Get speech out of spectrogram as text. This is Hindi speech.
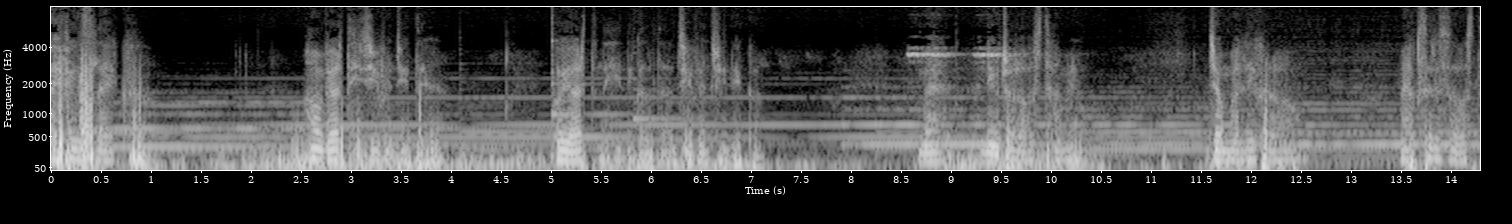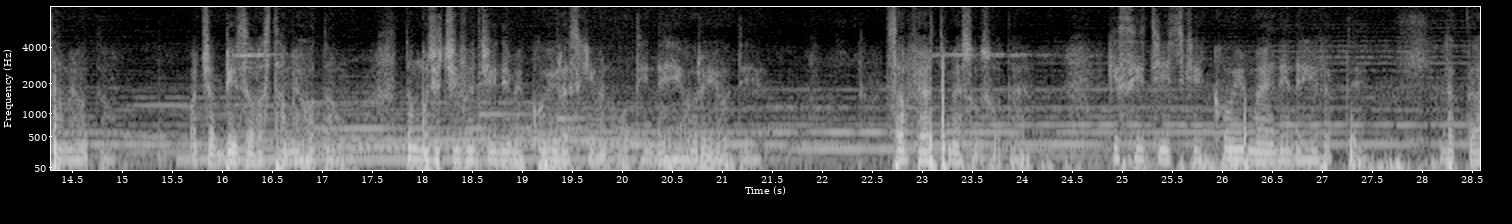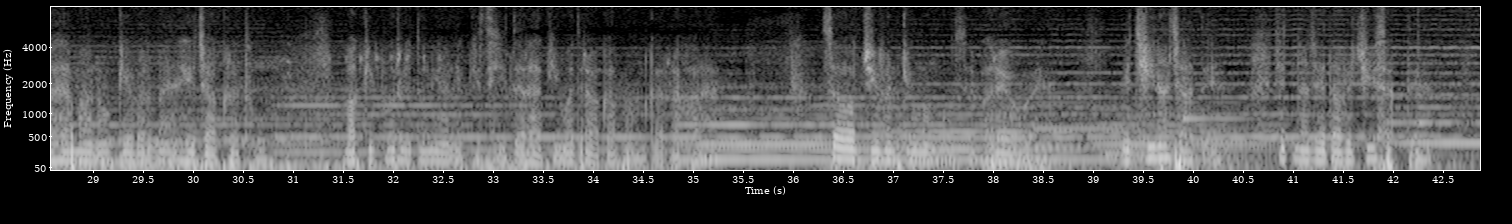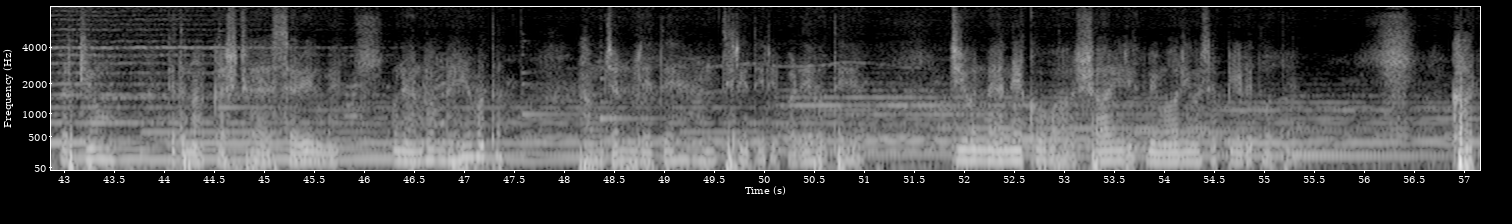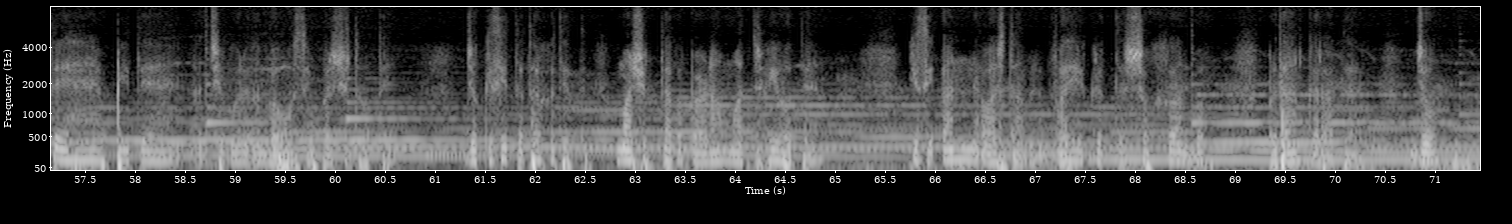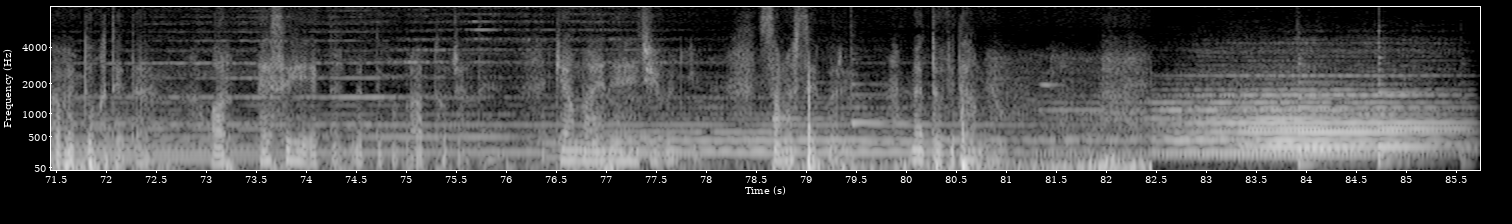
आई फील्स लाइक हम व्यर्थ ही जीवन जीते हैं। कोई अर्थ नहीं निकलता जीवन जीने का। मैं न्यूट्रल अवस्था में हूँ। जब मैं लिख रहा हूँ, मैं अक्सर इस अवस्था में होता हूँ और जब भी इस अवस्था में होता हूँ तो मुझे जीवन जीने में कोई रस की अनुभूति नहीं हो रही होती है। सब व्यर्थ महसूस होता है। किसी चीज़ के कोई मायने नहीं लगते। लगता है मानो केवल मैं ही जागृत हूँ। बाकी पूरी दुनिया ने किसी तरह की मदरा का पान कर रखा है। सब जीवन की उमंगों से भरे हुए हैं। वे जीना चाहते हैं, जितना ज़्यादा वे जी सकते हैं। पर क्यों? कितना कष्ट है शरीर में। उन्हें अनुभव नहीं होता। हम जन्म लेते हैं, हम धीरे धीरे बड़े होते हैं। जीवन में अनेकों बार शारीरिक बीमारियों से पीड़ित होते हैं। खाते हैं, पीते हैं, अच्छे बुरे अनुभवों से परिचित होते हैं, जो किसी तथाकथित मानसिकता का परिणाम मात्र ही होते हैं। किसी अन्य अवस्था में वही कृत्य सुख का अनुभव प्रदान कराता है, जो कभी दुख देता है, और ऐसे ही एक दिन मृत्यु को प्राप्त हो जाते हैं। क्या मायने हैं जीवन के? समझते परे मैं दुविधा में हूँ।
